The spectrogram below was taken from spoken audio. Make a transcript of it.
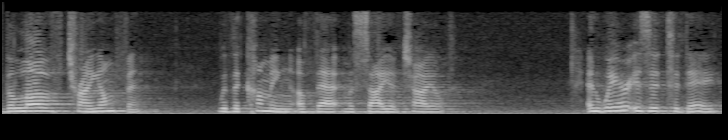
the love triumphant with the coming of that Messiah child? And where is it today?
